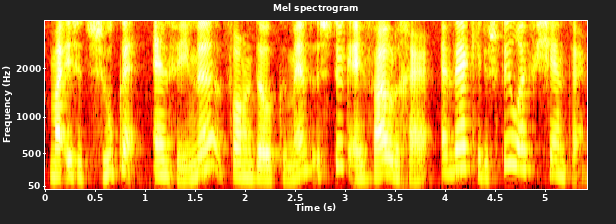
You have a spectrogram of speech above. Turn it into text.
maar is het zoeken en vinden van een document een stuk eenvoudiger en werk je dus veel efficiënter.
